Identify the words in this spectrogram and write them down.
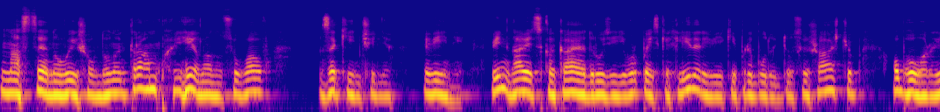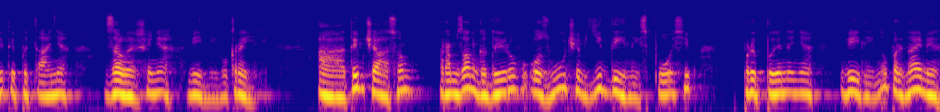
на сцену вийшов Дональд Трамп і анонсував закінчення війни. Він навіть скликає друзі європейських лідерів, які прибудуть до США, щоб обговорити питання завершення війни в Україні. А тим часом Рамзан Гадиров озвучив єдиний спосіб припинення війни, ну принаймні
